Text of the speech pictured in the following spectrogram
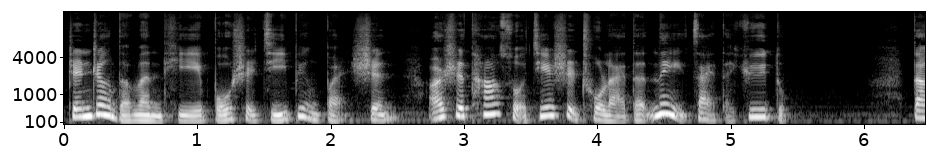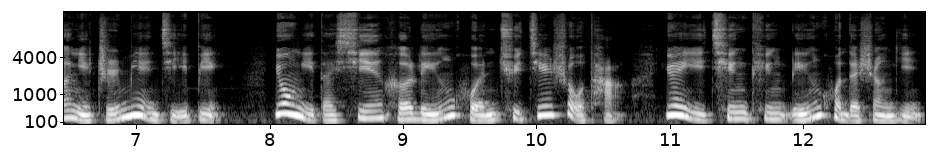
真正的问题不是疾病本身，而是它所揭示出来的内在的淤堵。当你直面疾病，用你的心和灵魂去接受它，愿意倾听灵魂的声音，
